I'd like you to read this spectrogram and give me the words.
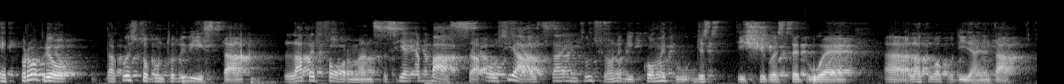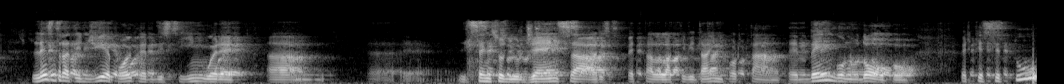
e proprio da questo punto di vista la performance si abbassa o si alza in funzione di come tu gestisci tue, uh, la tua quotidianità. Le strategie poi per distinguere uh, uh, il senso di urgenza rispetto all'attività importante vengono dopo, perché se tu,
